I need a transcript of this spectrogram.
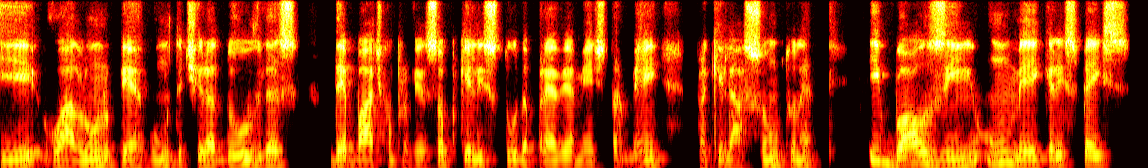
e o aluno pergunta, tira dúvidas, debate com o professor, porque ele estuda previamente também para aquele assunto, né? igualzinho um makerspace,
